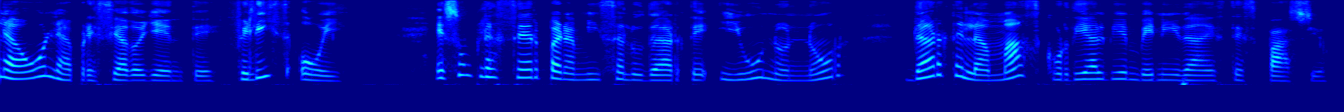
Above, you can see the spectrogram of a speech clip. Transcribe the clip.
Hola, hola, apreciado oyente. Feliz hoy. Es un placer para mí saludarte y un honor darte la más cordial bienvenida a este espacio.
